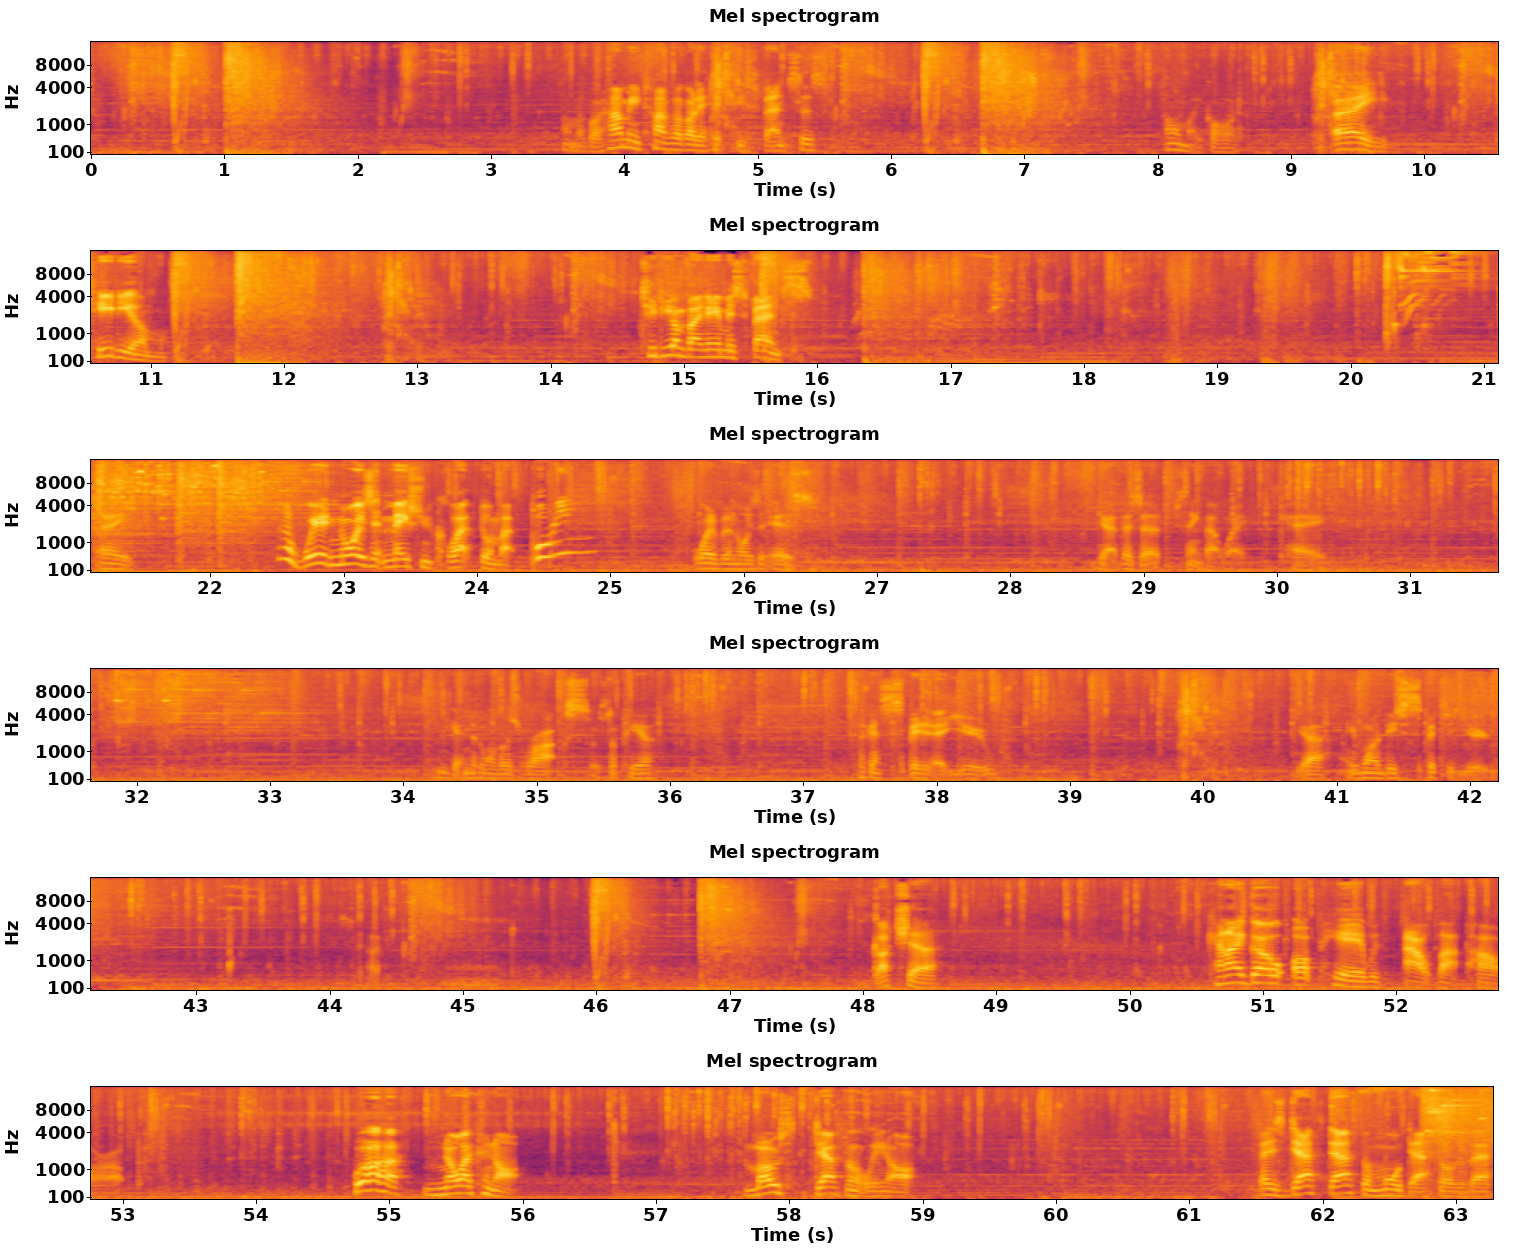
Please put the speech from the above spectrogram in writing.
My god, how many times have I gotta hit these fences? Oh my god. Hey! Tedium! Tedium, my name is Fence. Hey. There's a weird noise it makes when you collect them, like boing! Whatever noise it is. Yeah, there's a thing that way. Okay. Get another one of those rocks that's up here. So I can spit it at you. Yeah, I need one of these to spit at you. Gotcha. Can I go up here without that power up? Whoa! No, I cannot. Most definitely not. There's death, death, or more death over there.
